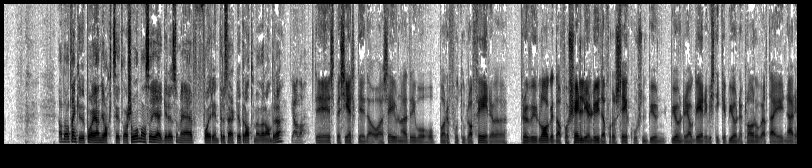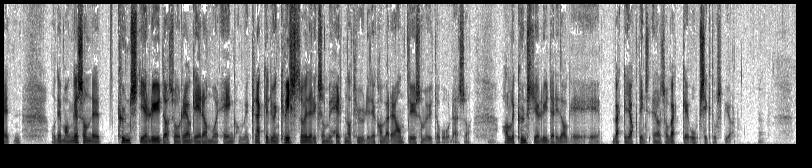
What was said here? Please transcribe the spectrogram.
Ja, Da tenker du på en jaktsituasjon, altså jegere som er for interessert i å prate med hverandre? Ja da, det er spesielt det. da. Og jeg ser jo når jeg driver og bare fotograferer, prøver å lage da forskjellige lyder for å se hvordan bjørn, bjørn reagerer hvis ikke bjørn er klar over at jeg er i nærheten. Og det er mange sånne kunstige lyder, så reagerer med en gang. Men knekker du en kvist, så er det liksom helt naturlig. Det kan være antyr som er ute og går der. Så alle kunstige lyder i dag er, er vekker, altså vekker oppsikt hos bjørn.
